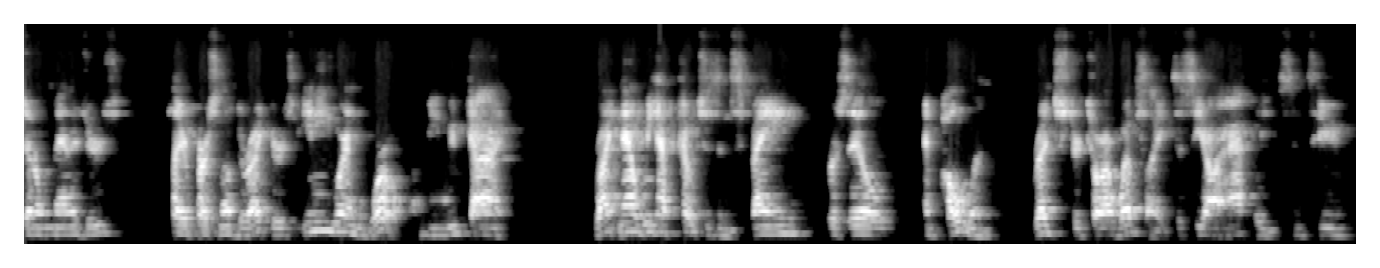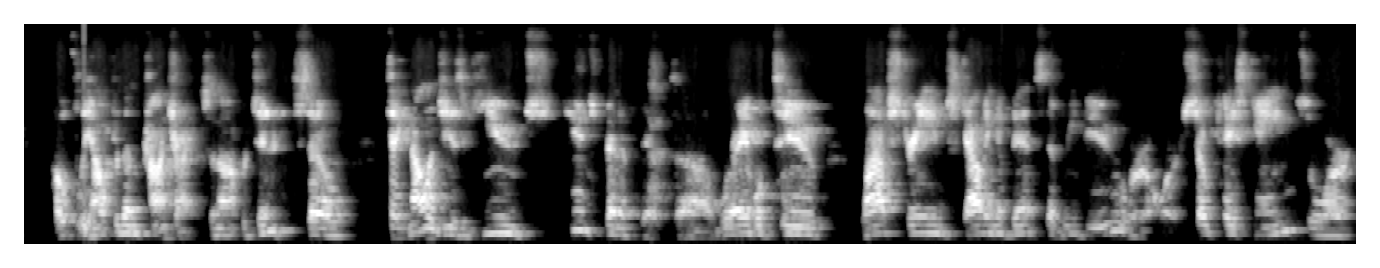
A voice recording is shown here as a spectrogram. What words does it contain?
general managers, player personnel directors anywhere in the world. I mean, we've got right now we have coaches in Spain, Brazil, and Poland registered to our website to see our athletes and to hopefully offer them contracts and opportunities. So technology is a huge, huge benefit. Uh, we're able to live stream scouting events that we do or, or showcase games or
